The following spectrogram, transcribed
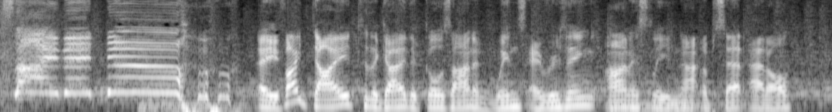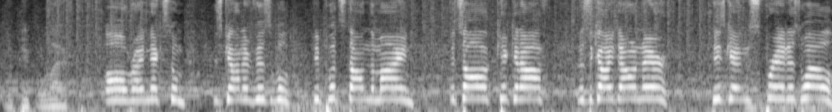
Simon, no. hey, if I die to the guy that goes on and wins everything, honestly, not upset at all. Four people left. Oh, right next to him. He's gone invisible. He puts down the mine. It's all kicking off. There's a guy down there. He's getting sprayed as well.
